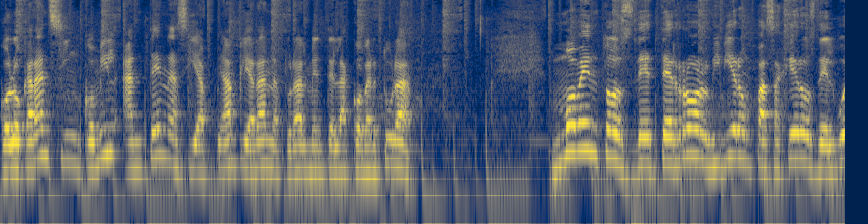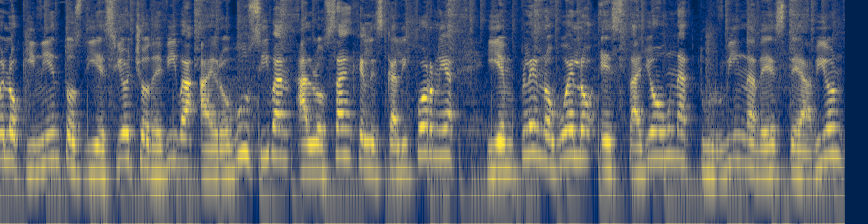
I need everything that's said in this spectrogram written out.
Colocarán 5.000 antenas y ampliarán naturalmente la cobertura. Momentos de terror vivieron pasajeros del vuelo 518 de Viva Aerobús. Iban a Los Ángeles, California y en pleno vuelo estalló una turbina de este avión.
